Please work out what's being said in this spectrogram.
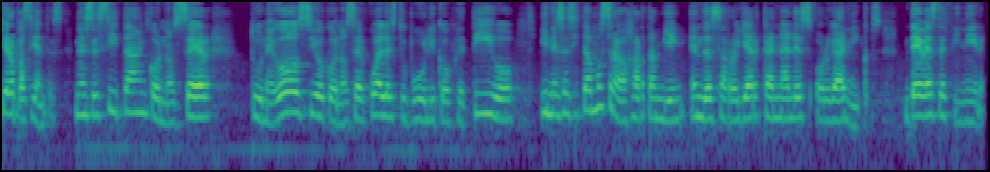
quiero pacientes. Necesitan conocer tu negocio, conocer cuál es tu público objetivo y necesitamos trabajar también en desarrollar canales orgánicos. Debes definir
